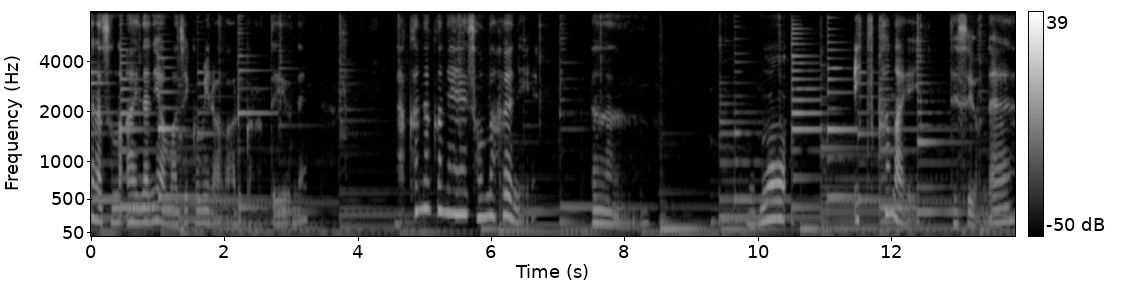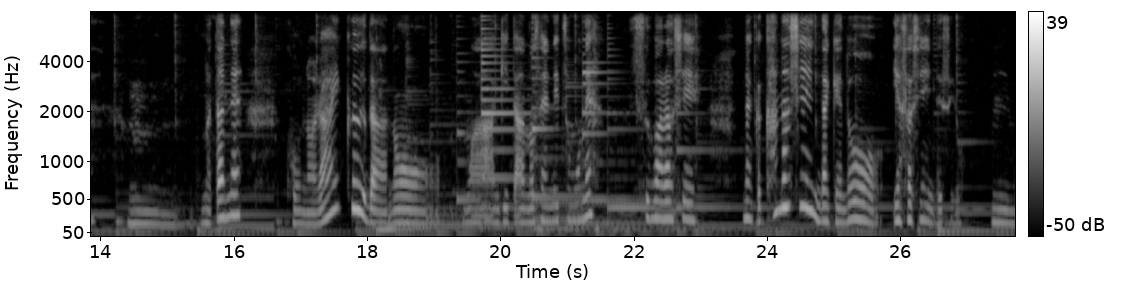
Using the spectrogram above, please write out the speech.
たらその間にはマジックミラーがあるからっていうね。なかなかねそんな風にうん思いつかないですよね。うんまたねこのライクーダーのまあギターの旋律もね素晴らしい。なんか悲しいんだけど優しいんですよ。うん。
